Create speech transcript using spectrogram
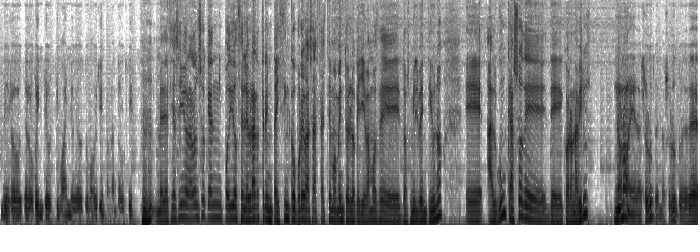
de, los, de los 20 últimos años de automovilismo en Andalucía. Me decía señor Alonso que han podido celebrar 35 pruebas hasta este momento en lo que llevamos de 2021. Eh, ¿Algún caso de coronavirus? No, no, en absoluto, en absoluto. Eh,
